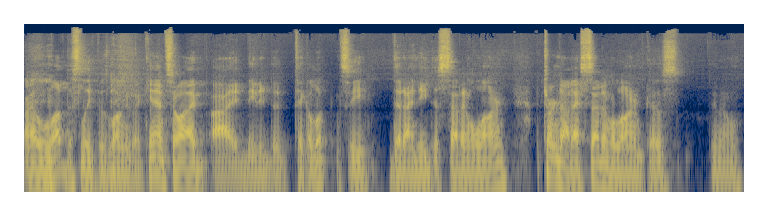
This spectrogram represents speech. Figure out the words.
I love to sleep as long as I can. So I, I needed to take a look and see did I need to set an alarm. It turned out I set an alarm because you know,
